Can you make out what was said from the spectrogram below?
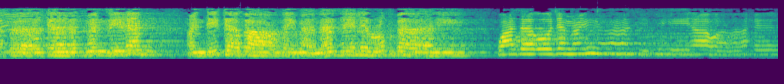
فكانت منزلا عندي كبعض منازل الركبان. وعزاء جمع الناس فيها واحد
